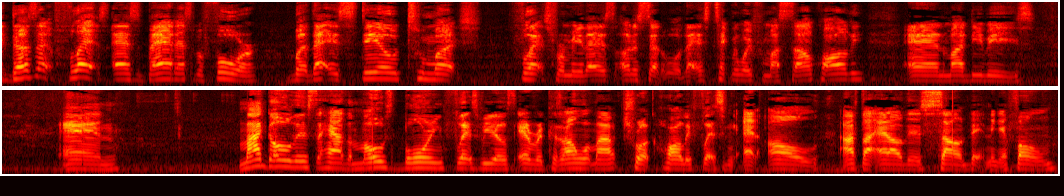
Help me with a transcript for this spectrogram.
It doesn't flex as bad as before, but that is still too much flex for me. That is unacceptable. That is taken away from my sound quality and my DBs. And my goal is to have the most boring flex videos ever because I don't want my truck hardly flexing at all after I add all this sound deadening and foam.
